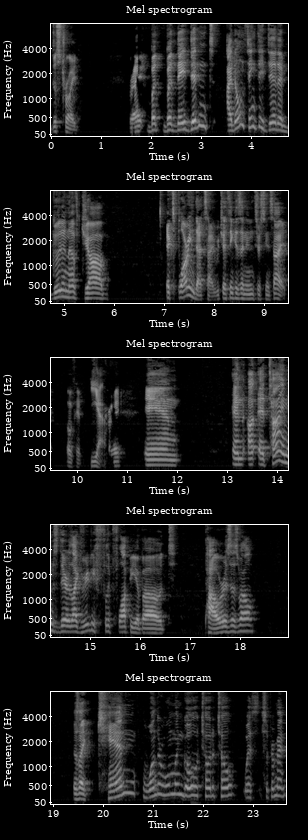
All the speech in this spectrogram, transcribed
destroyed. Right? But but they didn't i don't think they did a good enough job exploring that side which i think is an interesting side of him. Yeah. Right? And and uh, at times they're like really flip floppy about powers as well. It's like, can Wonder Woman go toe to toe with Superman?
